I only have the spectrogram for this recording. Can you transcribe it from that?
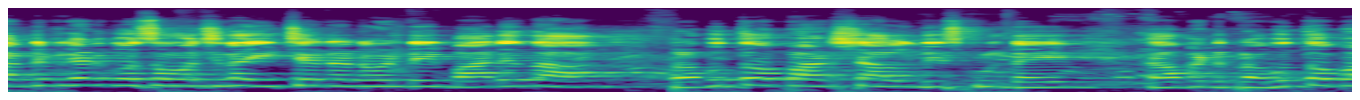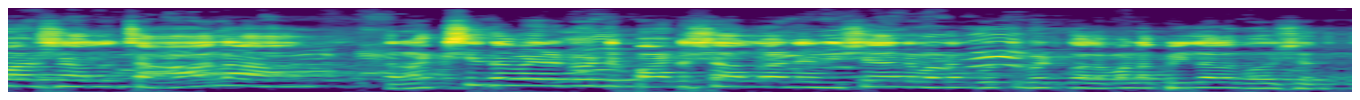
సర్టిఫికేట్ కోసం వచ్చిన ఇచ్చేటటువంటి బాధ్యత ప్రభుత్వ పాఠశాలలు తీసుకుంటాయి. కాబట్టి ప్రభుత్వ పాఠశాలలు చాలా రక్షితమైనటువంటి పాఠశాలలు అనే విషయాన్ని మనం గుర్తుపెట్టుకోవాలి మన పిల్లల భవిష్యత్తు.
